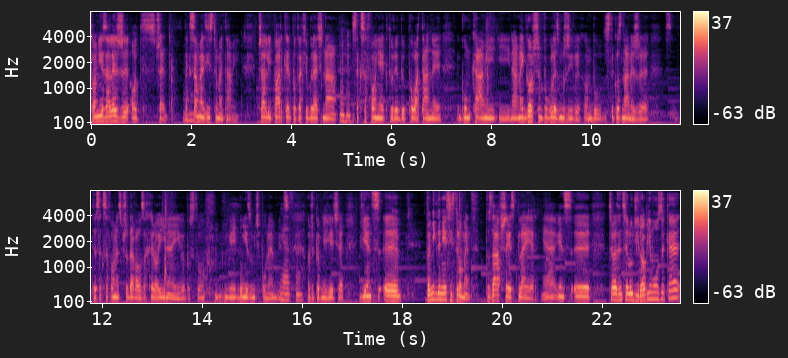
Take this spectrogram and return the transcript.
to nie zależy od sprzętu. Tak mhm. samo jak z instrumentami. Charlie Parker potrafił grać na mhm. saksofonie, który był połatany gumkami i na najgorszym w ogóle z możliwych. On był tylko znany, że te saksofony sprzedawał za heroinę i po prostu był niezłym ćpunem, więc Jasne. o czym pewnie wiecie. Więc... Y to nigdy nie jest instrument, to zawsze jest player, nie? Więc y, coraz więcej ludzi robi muzykę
